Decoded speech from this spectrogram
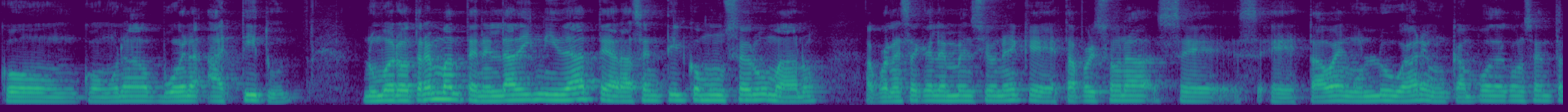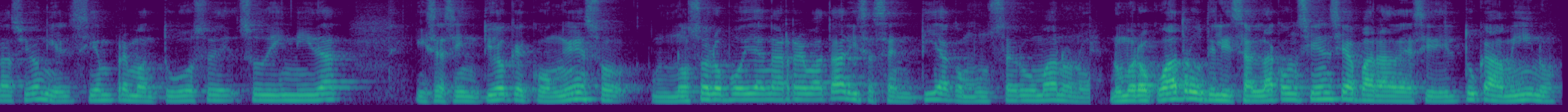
con, con una buena actitud. Número tres, mantener la dignidad te hará sentir como un ser humano. Acuérdense que les mencioné que esta persona se, estaba en un lugar, en un campo de concentración, y él siempre mantuvo su, dignidad y se sintió que con eso no se lo podían arrebatar y se sentía como un ser humano. Número cuatro, utilizar la conciencia para decidir tu camino.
